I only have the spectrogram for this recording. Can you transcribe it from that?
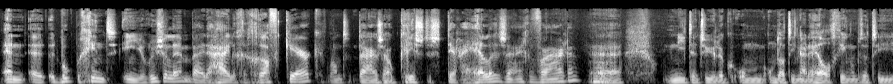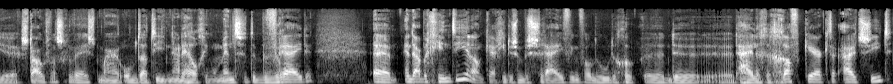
En het boek begint in Jeruzalem bij de Heilige Grafkerk. Want daar zou Christus ter helle zijn gevaren. Ja. Uh, niet natuurlijk om, omdat hij naar de hel ging omdat hij uh, stout was geweest... maar omdat hij naar de hel ging om mensen te bevrijden. Uh, en daar begint hij en dan krijg je dus een beschrijving... van hoe de, de, de, Heilige Grafkerk eruit ziet.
